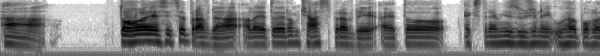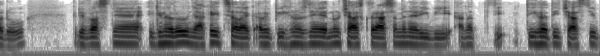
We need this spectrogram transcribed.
A tohle je sice pravda, ale je to jenom část pravdy a je to extrémně zúžený úhel pohledu, kdy vlastně ignoruju nějaký celek a vypíchnu z něj jednu část, která se mi nelíbí a na téhle části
